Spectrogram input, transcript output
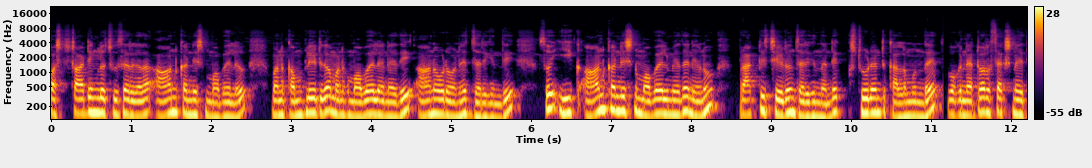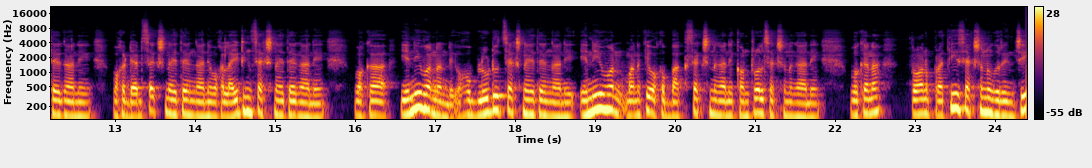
ఫస్ట్ స్టార్టింగ్లో చూశారు కదా ఆన్ కండిషన్ మొబైల్. మన కంప్లీట్గా మనకు మొబైల్ అనేది ఆన్ అవ్వడం అనేది జరిగింది. సో ఈ ఆన్ కండిషన్ మొబైల్ మీద నేను ప్రాక్టీస్ చేయడం జరిగిందండి. స్టూడెంట్ కళ్ళ ముందే ఒక నెట్వర్క్ సెక్షన్ అయితే కానీ ఒక డెడ్ సెక్షన్ అయితే కానీ ఒక లైటింగ్ సెక్షన్ అయితే కానీ ఒక ఎనీ వన్ అండి ఒక బ్లూటూత్ సెక్షన్ అయితే కానీ ఎనీ వన్ మనకి ఒక బక్ సెక్షన్ కానీ కంట్రోల్ సెక్షన్ కానీ ఓకేనా? మన ప్రతి సెక్షన్ గురించి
